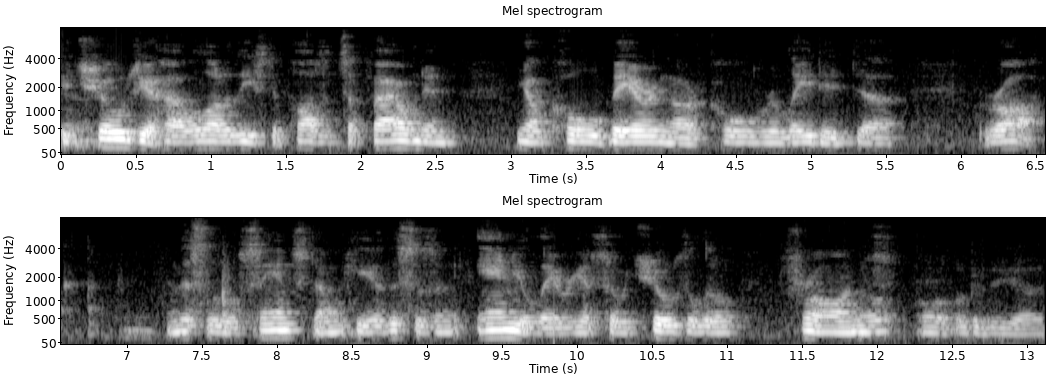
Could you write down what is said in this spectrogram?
it shows you how a lot of these deposits are found in, you know, coal bearing or coal related uh, rock. And this little sandstone here, this is an annularia, so it shows a little fronds. Oh, oh, look at the uh,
